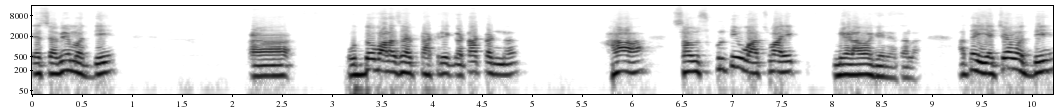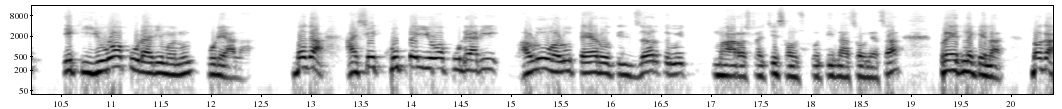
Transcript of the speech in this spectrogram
त्या सभेमध्ये अं, उद्धव बाळासाहेब ठाकरे गटाकडनं हा संस्कृती वाचवा एक मेळावा घेण्यात आला. आता याच्यामध्ये एक युवा पुढारी म्हणून पुढे आला. बघा असे खूप काही युवा पुढारी हळूहळू तयार होतील जर तुम्ही महाराष्ट्राची संस्कृती नाचवण्याचा प्रयत्न केला. बघा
